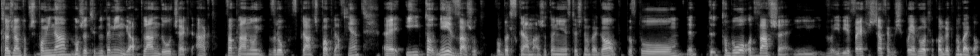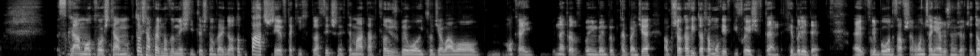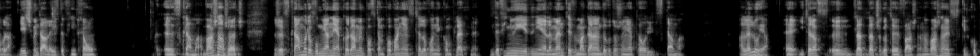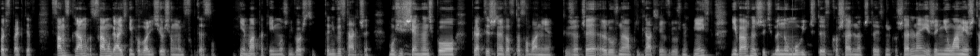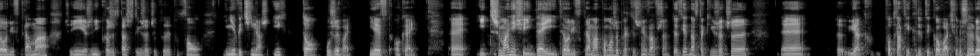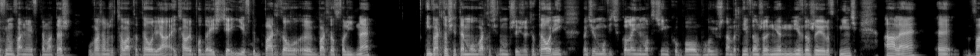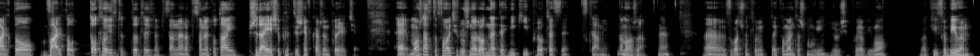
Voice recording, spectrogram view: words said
Ktoś Wam to przypomina? Może cykl Deminga. Plan, do, check, act. Zaplanuj, zrób, sprawdź, popraw, nie? E, I to nie jest zarzut wobec Scrama, że to nie jest coś nowego. Po prostu e, to było od zawsze i za jakiś czas jakby się pojawiło cokolwiek nowego. Scramo, coś tam, ktoś na pewno wymyśli coś nowego, to popatrzcie w takich klasycznych tematach, co już było i co działało, okej, okay, najprawdopodobniej tak będzie. A przy okazji to, co mówię, wpisuje się w trend, hybrydy. Który był od zawsze, łączenia różnych rzeczy. Dobra, jedźmy dalej z definicją Scrama. Ważna rzecz, że Scrum rozumiany jako ramy postępowania jest celowo niekompletny. Definiuje jedynie elementy wymagane do wdrożenia teorii Scrama. Aleluja. E, I teraz e, dlaczego to jest ważne? No ważne jest z kilku perspektyw. Sam Scrum, Scrum Guide nie powoli ci osiągnąć sukcesu. Nie ma takiej możliwości. To nie wystarczy. Musisz sięgnąć po praktyczne zastosowanie tych rzeczy, różne aplikacje w różnych miejsc. Nieważne, czy ci będą mówić, czy to jest koszerne, czy to jest niekoszerne. Jeżeli nie łamiesz teorii Scruma, czyli jeżeli korzystasz z tych rzeczy, które tu są i nie wycinasz ich, to używaj. Jest ok. E, I trzymanie się idei i teorii Scruma pomoże praktycznie zawsze. To jest jedna z takich rzeczy, jak potrafię krytykować różne rozwiązania w temat też, uważam, że cała ta teoria i całe podejście jest bardzo, e, bardzo solidne. I warto się temu, warto się temu przyjrzeć. O teorii będziemy mówić w kolejnym odcinku, bo, bo już nawet nie wdążę, nie, nie je rozkminić, ale e, warto, warto. To, co jest, to, co jest napisane, napisane tutaj, przydaje się praktycznie w każdym projekcie. E, można stosować różnorodne techniki i procesy w Scrumie. No można. Nie? E, zobaczmy, co mi tutaj komentarz mówi, żeby się pojawiło. Jaki zrobiłem.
